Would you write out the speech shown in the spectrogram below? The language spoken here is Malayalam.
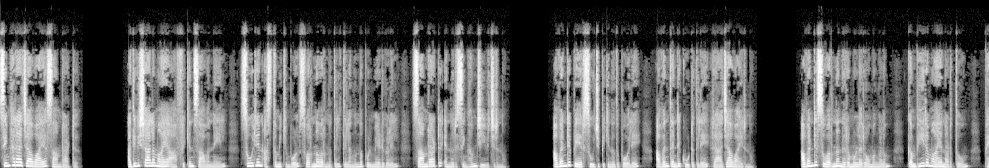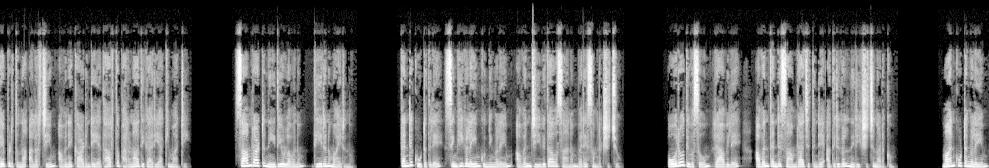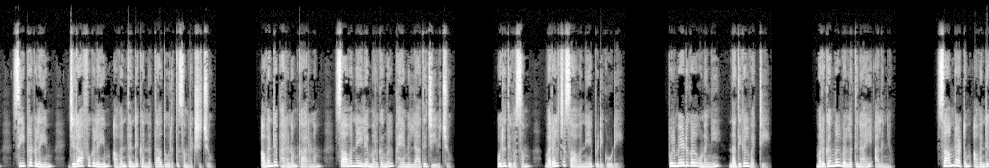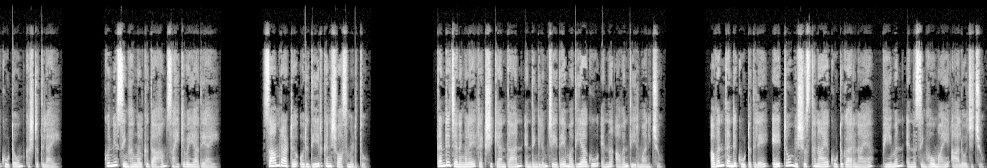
സിംഹരാജാവായ സാമ്രാട്ട്. അതിവിശാലമായ ആഫ്രിക്കൻ സാവന്നയിൽ സൂര്യൻ അസ്തമിക്കുമ്പോൾ സ്വർണവർണത്തിൽ തിളങ്ങുന്ന പുൽമേടുകളിൽ സാമ്രാട്ട് എന്നൊരു സിംഹം ജീവിച്ചിരുന്നു. അവന്റെ പേർ സൂചിപ്പിക്കുന്നതുപോലെ അവൻ തന്റെ കൂട്ടത്തിലെ രാജാവായിരുന്നു. അവന്റെ സുവർണ നിറമുള്ള രോമങ്ങളും ഗംഭീരമായ നടത്തവും ഭയപ്പെടുത്തുന്ന അലർച്ചയും അവനെ കാടിന്റെ യഥാർത്ഥ ഭരണാധികാരിയാക്കി മാറ്റി. സാമ്രാട്ട് നീതിയുള്ളവനും ധീരനുമായിരുന്നു. തന്റെ കൂട്ടത്തിലെ സിംഹികളെയും കുഞ്ഞുങ്ങളെയും അവൻ ജീവിതാവസാനം വരെ സംരക്ഷിച്ചു. ഓരോ ദിവസവും രാവിലെ അവൻ തന്റെ സാമ്രാജ്യത്തിന്റെ അതിരുകൾ നിരീക്ഷിച്ചു നടക്കും. മാൻകൂട്ടങ്ങളെയും സീബ്രകളെയും ജിറാഫുകളെയും അവൻ തന്റെ കന്നെത്താ ദൂരത്ത് സംരക്ഷിച്ചു. അവന്റെ ഭരണം കാരണം സാവന്നയിലെ മൃഗങ്ങൾ ഭയമില്ലാതെ ജീവിച്ചു. ഒരു ദിവസം വരൾച്ച സാവന്നയെ പിടികൂടി. പുൽമേടുകൾ ഉണങ്ങി നദികൾ വറ്റി. മൃഗങ്ങൾ വെള്ളത്തിനായി അലഞ്ഞു. സാമ്രാട്ടും അവന്റെ കൂട്ടവും കഷ്ടത്തിലായി. കുഞ്ഞു സിംഹങ്ങൾക്ക് ദാഹം സഹിക്കവയ്യാതെയായി. സാമ്രാട്ട് ഒരു ദീർഘനിശ്വാസമെടുത്തു തന്റെ ജനങ്ങളെ രക്ഷിക്കാൻ താൻ എന്തെങ്കിലും ചെയ്തേ മതിയാകൂ എന്ന് അവൻ തീരുമാനിച്ചു. അവൻ തന്റെ കൂട്ടത്തിലെ ഏറ്റവും വിശ്വസ്തനായ കൂട്ടുകാരനായ ഭീമൻ എന്ന സിംഹവുമായി ആലോചിച്ചു.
